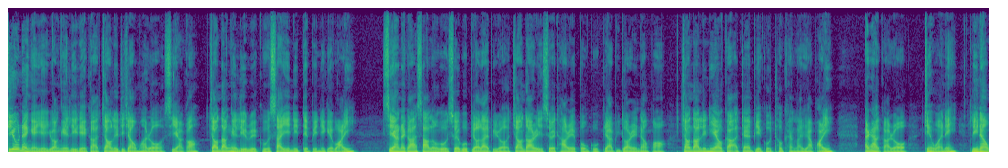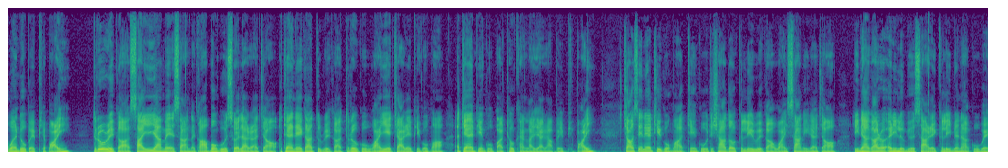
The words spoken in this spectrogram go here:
တရုတ်နိုင်ငံရဲ့ရွာငယ်လေးတဲကကျောင်းလေးတစ်ကျောင်းမှာတော့ဆရာကကျောင်းသားငယ်လေးတွေကိုစာရေးနည်းတင်ပေးနေခဲ့ပါတယ်။ဆရာငကားစာလုံးကိုဆွဲဖို့ပြောလိုက်ပြီးတော့ကျောင်းသားတွေဆွဲထားတဲ့ပုံကိုပြပြီးသွားတဲ့နောက်မှာကျောင်းသားလေးနှစ်ယောက်ကအတန်းပြင်ကိုထုတ်ခံလိုက်ရပါတယ်။အဲ့ဒါကတော့ဒင်ဝမ်နဲ့လီနာဝမ်တို့ပဲဖြစ်ပါတယ်။သူတို့တွေကစာရေးရမယ့်အစားငကားပုံကိုဆွဲလာတာကြောင့်အတန်းတဲကသူတွေကသူတို့ကိုဝိုင်းရဲကြားတဲ့ပြင်ကိုမှအတန်းပြင်ကိုပါထုတ်ခံလိုက်ရတာပဲဖြစ်ပါတယ်။ ကျောင်းစင်းတဲ့အထိကိုမှဒင်းကိုတခြားသောကလေးတွေကဝိုင်းစနေတာကြောင့်လီနာကတော့အဲ့ဒီလိုမျိုးစတဲ့ကလေးမျက်နှာကိုပဲ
